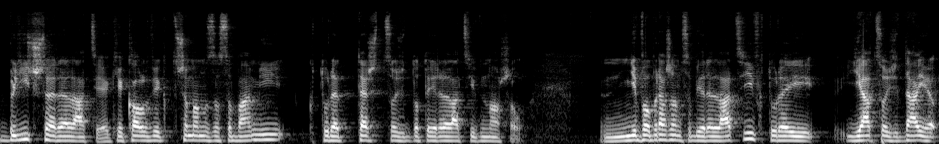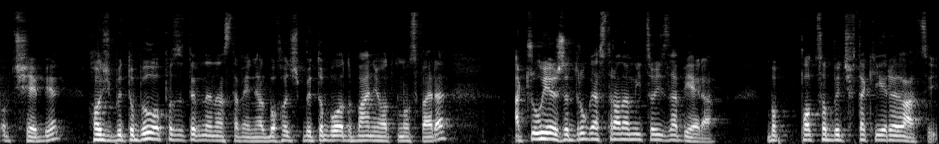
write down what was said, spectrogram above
bliższe relacje, jakiekolwiek trzymam z osobami, które też coś do tej relacji wnoszą. Nie wyobrażam sobie relacji, w której ja coś daję od siebie, choćby to było pozytywne nastawienie, albo choćby to było dbanie o atmosferę, a czuję, że druga strona mi coś zabiera bo po co być w takiej relacji?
